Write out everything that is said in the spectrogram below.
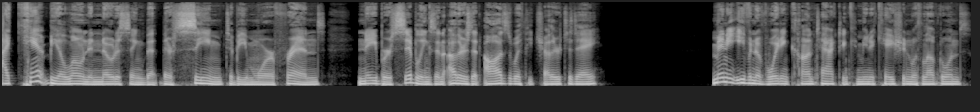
I can't be alone in noticing that there seem to be more friends, neighbors, siblings, and others at odds with each other today. Many even avoiding contact and communication with loved ones.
